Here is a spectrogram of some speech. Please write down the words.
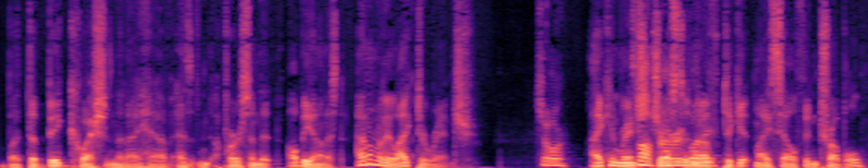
But the big question that I have as a person that, I'll be honest, I don't really like to wrench. Sure. I can wrench just enough to get myself in trouble.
